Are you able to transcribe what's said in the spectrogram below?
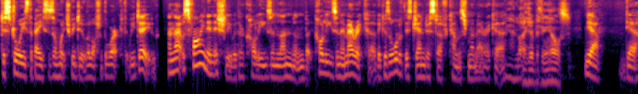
destroys the basis on which we do a lot of the work that we do. And that was fine initially with her colleagues in London, but colleagues in America, because all of this gender stuff comes from America. Yeah, like everything else. Yeah. Yeah,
